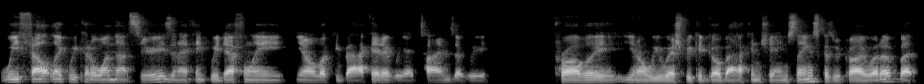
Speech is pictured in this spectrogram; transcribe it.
we felt like we could have won that series. And I think we definitely, you know, looking back at it, we had times that we probably, you know, we wish we could go back and change things because we probably would have. But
